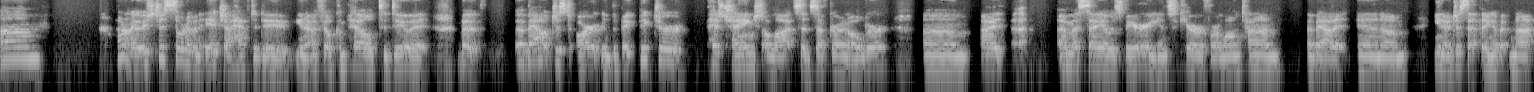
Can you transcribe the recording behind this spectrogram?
um, I don't know. It's just sort of an itch I have to do. You know, I feel compelled to do it. But about just art and the big picture has changed a lot since I've grown older. Um, I I must say I was very insecure for a long time about it, and um, you know, just that thing about not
